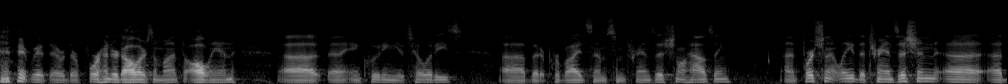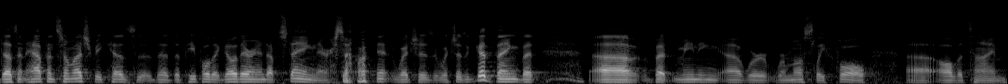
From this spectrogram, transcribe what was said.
they're, they're, $400 a month all in, including utilities, but it provides them some transitional housing. Unfortunately, the transition uh, uh, doesn't happen so much because the, the people that go there end up staying there, so which is which is a good thing, but uh, but meaning uh, we're we're mostly full uh, all the time.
